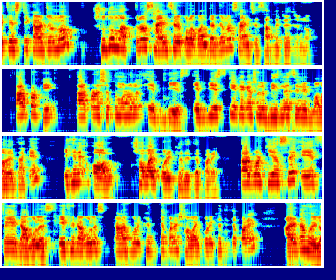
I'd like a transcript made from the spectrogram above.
এফএসটি কার জন্য? শুধুমাত্র সায়েন্সের পোলাপান্তের জন্য সায়েন্সের সাবজেক্টের জন্য। তারপর কি? তারপর আসে তোমার হলো এফবিএস এফবিএস কি এটাকে আসলে বিজনেস ইউনিট বলা হয়ে থাকে। এখানে অল সবাই পরীক্ষা দিতে পারে। তারপর কি আছে? F A double S F A double S কারা পরীক্ষা দিতে পারে? সবাই পরীক্ষা দিতে পারে। আর এটা হইল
